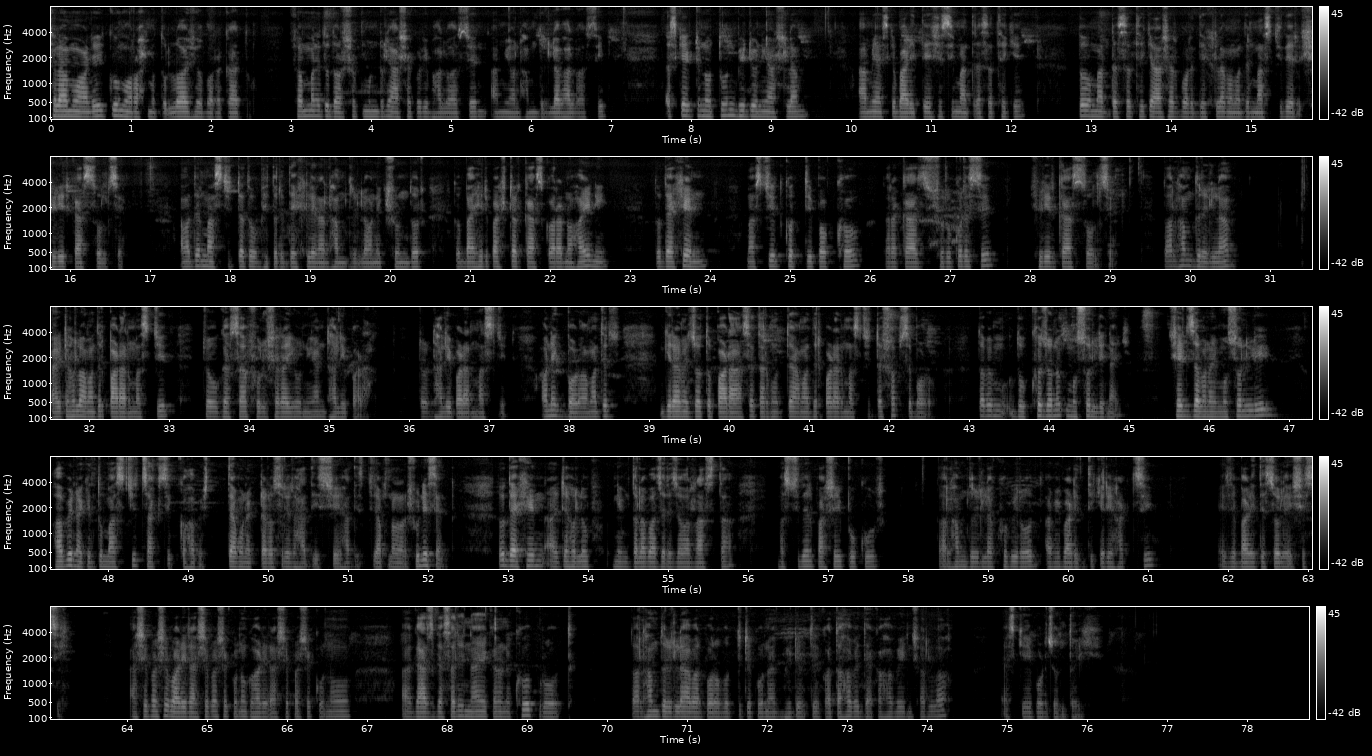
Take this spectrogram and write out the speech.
আসসালামু আলাইকুম রহমতুল্লাহ বারকাত সম্মানিত দর্শক মণ্ডলী, আশা করি ভালো আছেন। আমি আলহামদুলিল্লাহ ভালো আছি। আজকে একটি নতুন ভিডিও নিয়ে আসলাম। আমি আজকে বাড়িতে এসেছি মাদ্রাসা থেকে। তো মাদ্রাসা থেকে আসার পরে দেখলাম আমাদের মসজিদের সিঁড়ির কাজ চলছে। আমাদের মসজিদটা তো ভিতরে দেখলেন, আলহামদুলিল্লাহ অনেক সুন্দর। তো বাহির পাশটার কাজ করানো হয়নি। তো দেখেন, মসজিদ কর্তৃপক্ষ তারা কাজ শুরু করেছে, সিঁড়ির কাজ চলছে। তো আলহামদুলিল্লাহ, এটা হলো আমাদের পাড়ার মসজিদ, চৌগাছা ফুলসারা ইউনিয়ন, ঢালিপাড়া। তো ঢালিপাড়ার মসজিদ। অনেক বড়। আমাদের গ্রামে যত পাড়া আছে, তার মধ্যে আমাদের পাড়ার মসজিদটা সবচেয়ে বড়। তবে দুঃখজনক মুসল্লি নাই। শেষ জামানায় মুসল্লি হবে না, কিন্তু মসজিদ চাকচিক্য হবে। তেমন একটা রসুলের হাদিস, সেই হাদিসটি আপনারা শুনেছেন। তো দেখেন, এটা হলো নিমতলা বাজারে যাওয়ার রাস্তা। মসজিদের পাশেই পুকুর। আলহামদুলিল্লাহ খুবই রোদ। আমি বাড়ির দিকেরই হাঁটছি। এই যে বাড়িতে চলে এসেছি। আশেপাশে বাড়ির আশেপাশে কোনো ঘরের আশেপাশে কোনো গাছগাছালি নাই, এ কারণে খুব রোদ। তো আলহামদুলিল্লাহ আবার পরবর্তীতে কোনো এক ভিডিওতে কথা হবে, দেখা হবে ইনশাল্লাহ। আজকে এই পর্যন্তই।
